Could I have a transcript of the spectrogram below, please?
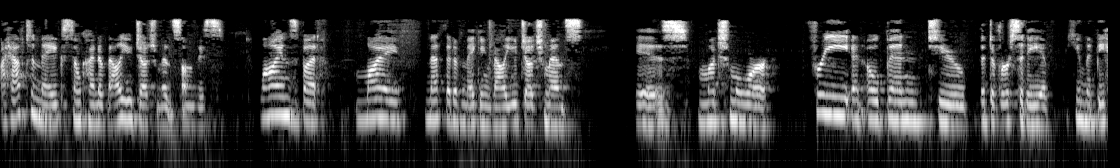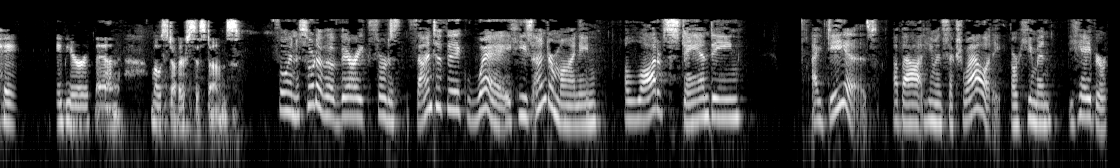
I have to make some kind of value judgments on these lines, but my method of making value judgments is much more free and open to the diversity of human behavior than most other systems. So in a sort of a very sort of scientific way, he's undermining a lot of standing ideas about human sexuality or human behavior.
